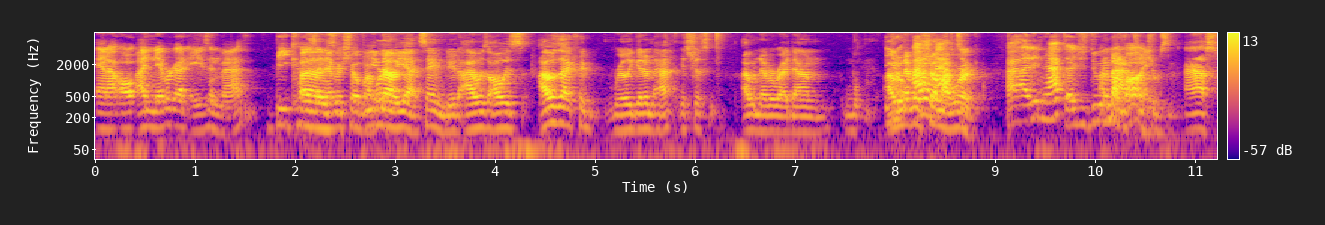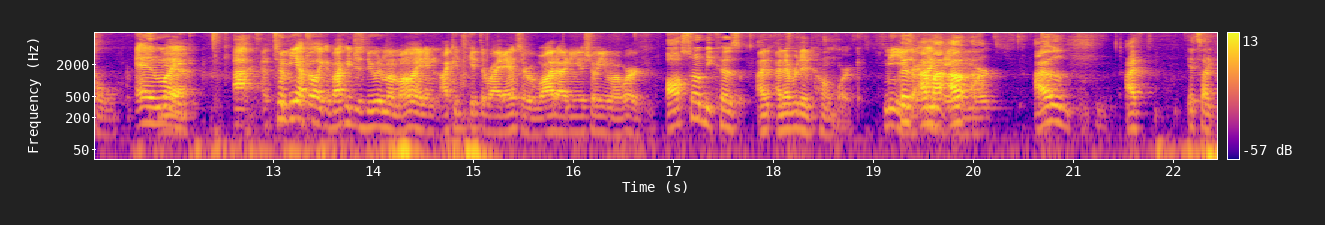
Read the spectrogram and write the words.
and I al- I never got A's in math because I never showed my you work. know, yeah, same dude. I was always, I was actually really good at math. It's just I would never write down. I You would don't- never I show my have to. work. I, I didn't have to. I just do it My in my mind. teacher was an asshole. And Yeah. like, I, to me, I feel like if I could just do it in my mind and I could get the right answer, why do I need to show you my work? Also because I, I never did homework. Me, 'Cause either. I'm I a- hate I'll- homework. I, would- I, it's like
